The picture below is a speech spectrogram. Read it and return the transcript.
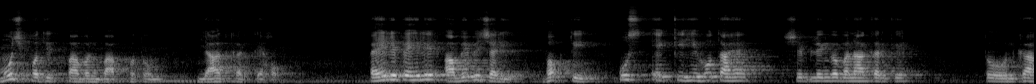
मुझ पतित पावन बाप को तुम याद करते हो। पहले पहले अभिविचारी भक्ति उस एक की ही होता है। शिवलिंग बना करके तो उनका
